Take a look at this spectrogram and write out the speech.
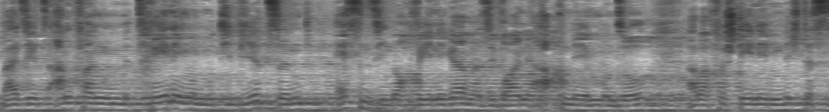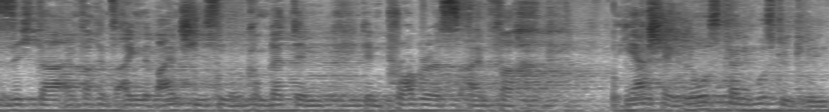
weil sie jetzt anfangen mit Training und motiviert sind, essen sie noch weniger, weil sie wollen ja abnehmen und so, aber verstehen eben nicht, dass sie sich da einfach ins eigene Bein schießen und komplett den, den Progress einfach herschenken. Bloß keine Muskeln kriegen.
